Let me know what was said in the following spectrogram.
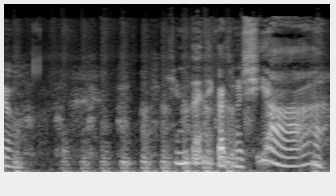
쉬어 힘드니까 좀 쉬야.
